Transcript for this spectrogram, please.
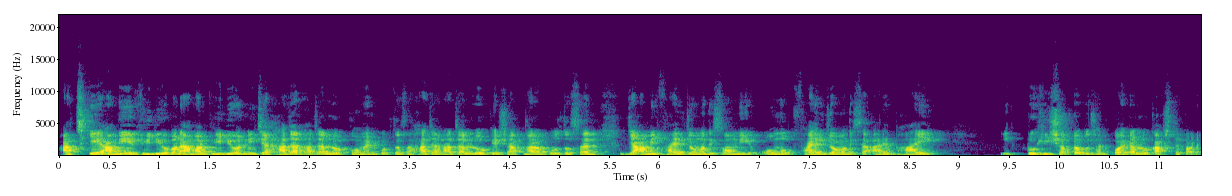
আজকে আমি ভিডিও মানে আমার ভিডিওর নিচে হাজার হাজার লোক কমেন্ট করতেছে, হাজার হাজার লোক এসে আপনারা বলতেছেন যে, আমি ফাইল জমা দিছি, আমি অমুক ফাইল জমা দিছি। আরে ভাই, একটু হিসাবটা বুঝেন কয়টা লোক আসতে পারে।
